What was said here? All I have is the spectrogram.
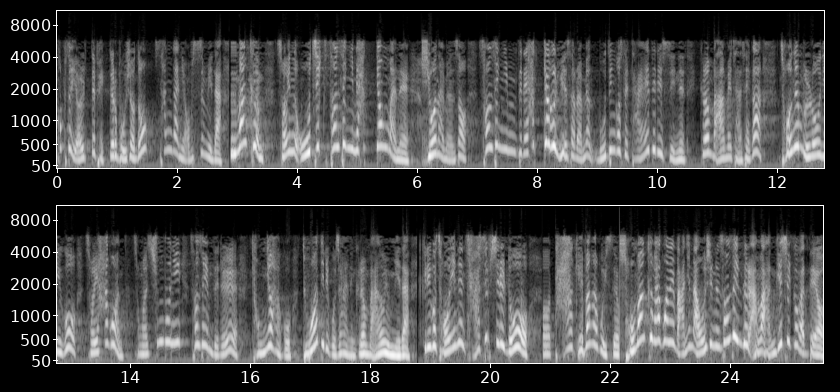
컴퓨터 10대, 100대로 보셔도 상관이 없습니다. 그만큼 저희는 오직 선생님의 합격만을 지원하면서 선생님들의 합격을 위해서라면 모든 것을 다 해드릴 수 있는 그런 마음의 자세가 저는 물론이고 저희 학원 정말 충분히 선생님들을 격려하고 도와드리고자 하는 그런 마음입니다. 그리고 저희는 자습실도 어, 다 개방하고 있어요. 저만큼 학원에 많이 나오시는 선생님들 아마 안 계실 것 같아요.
